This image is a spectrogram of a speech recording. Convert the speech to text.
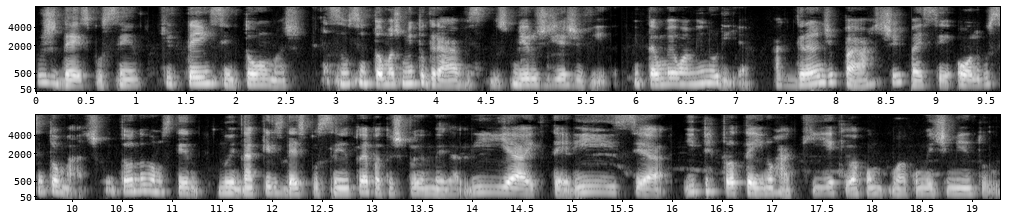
Os 10% que têm sintomas são sintomas muito graves nos primeiros dias de vida. Então, é uma minoria. a grande parte vai ser oligosintomático. Então, nós vamos ter no, naqueles 10% hepatosplenomegalia, icterícia, hiperproteínorraquia, que é o acometimento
